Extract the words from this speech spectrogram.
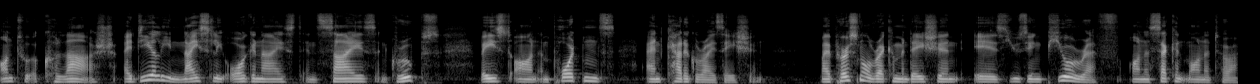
onto a collage, ideally nicely organized in size and groups based on importance and categorization. My personal recommendation is using PureRef on a second monitor,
